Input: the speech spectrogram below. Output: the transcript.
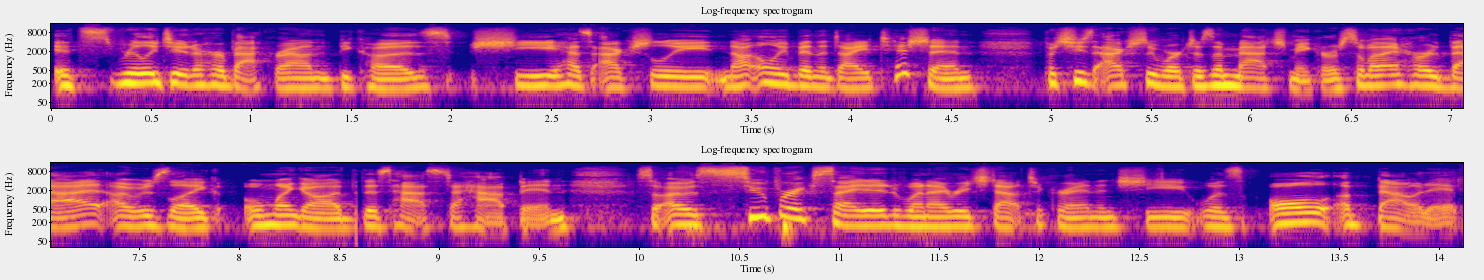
it's really due to her background because she has actually not only been a dietitian, but she's actually worked as a matchmaker. So when I heard that, I was like, oh my God, this has to happen. So I was super excited when I reached out to Corinne and she was all about it.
